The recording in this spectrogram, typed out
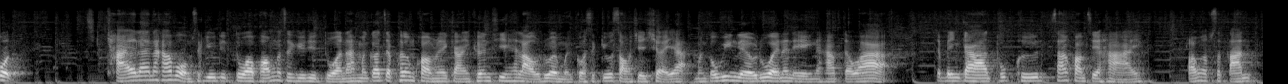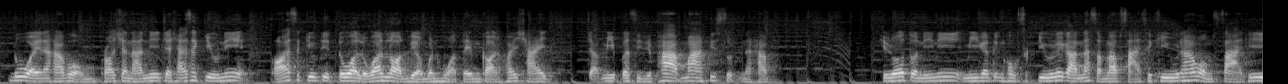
กด ใช้แล้วนะครับผมสกิลติดตัวพร้อมกับสกิลติดตัวนะมันก็จะเพิ่มความในการเคลื่อนที่ให้เราด้วยเหมือนกดสกิล2เฉยๆอะ่ะมันก็วิ่งเร็วด้วยนั่นเองนะครับแต่ว่าจะเป็นการทุบพื้นสร้างความเสียหายพร้อมกับสตันด้วยนะครับผมเพราะฉะนั้นนี่จะใช้สกิลนี่ร้อยสกิลติดตัวหรือว่าหลอดเหลืองบนหัวเต็มก่อนค่อยใช้ จะมีประสิทธิภาพมากที่สุดนะครับฮีโร่ตัวนี้นี่มีกันถึง 6 สกิลด้วยกันนะสำหรับสายสกิลนะครับผมสายที่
